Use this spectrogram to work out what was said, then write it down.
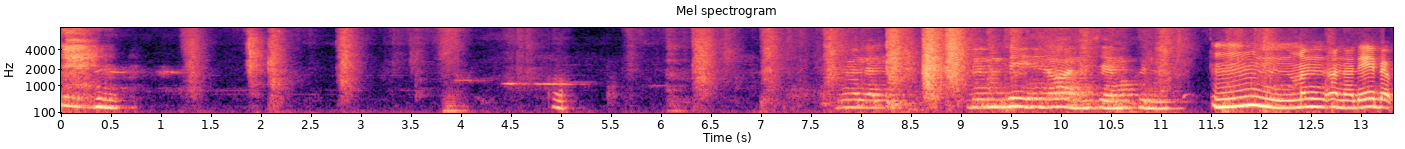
มีนา เดือนเดือนเดือนวันที่นี่แล้วอันนี้เสียงว่าขึ้นนะอืมมันอันน่ะเด้แบบ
